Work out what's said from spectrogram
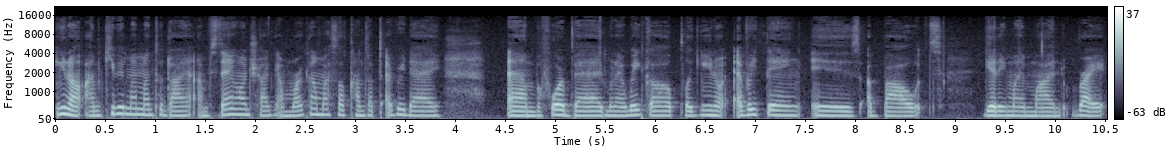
you know i'm keeping my mental diet i'm staying on track i'm working on my self-concept every day and before bed when i wake up like you know everything is about getting my mind right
